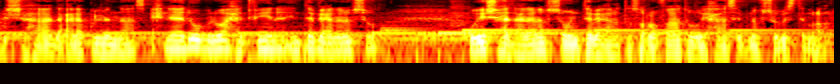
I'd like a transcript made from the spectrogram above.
بالشهادة على كل الناس؟ إحنا يدوب الواحد فينا ينتبه على نفسه ويشهد على نفسه وينتبه على تصرفاته ويحاسب نفسه باستمرار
